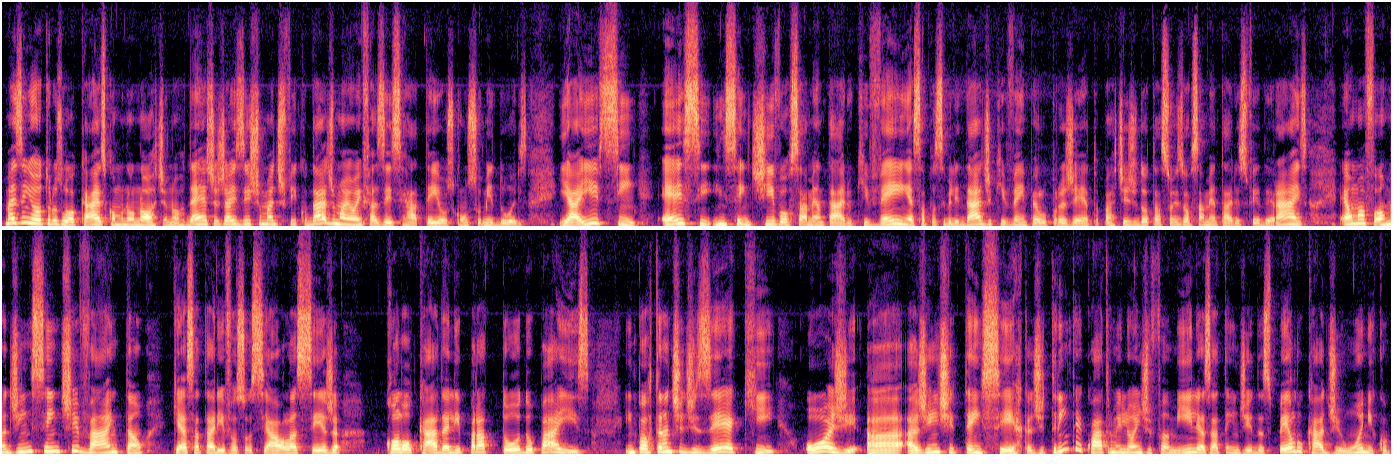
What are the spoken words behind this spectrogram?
Mas em outros locais, como no Norte e Nordeste, já existe uma dificuldade maior em fazer esse rateio aos consumidores. E aí, sim, esse incentivo orçamentário que vem, essa possibilidade que vem pelo projeto a partir de dotações orçamentárias federais, é uma forma de incentivar, então, que essa tarifa social ela seja colocada ali para todo o país. Importante dizer que Hoje, a, a gente tem cerca de 34 milhões de famílias atendidas pelo CAD único,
